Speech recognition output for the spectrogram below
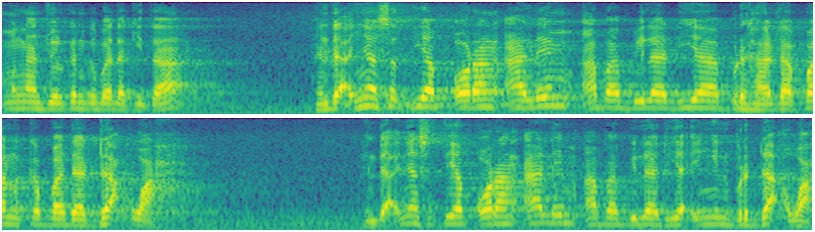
menganjurkan kepada kita hendaknya setiap orang alim apabila dia berhadapan kepada dakwah hendaknya setiap orang alim apabila dia ingin berdakwah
